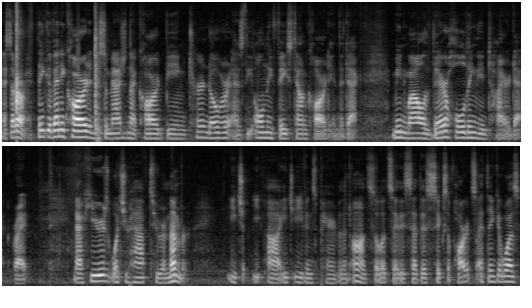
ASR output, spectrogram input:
I said, alright, think of any card and just imagine that card being turned over as the only face down card in the deck. Meanwhile, they're holding the entire deck, right? Now here's what you have to remember. Each, uh, each even's paired with an odd. So let's say they said this six of hearts, I think it was.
